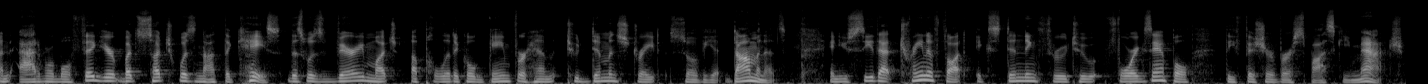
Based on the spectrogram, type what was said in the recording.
an admirable figure, but such was not the case. This was very much a political game for him to demonstrate Soviet dominance. And you see that train of thought extending through to, for example, the Fischer versus Spassky match.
